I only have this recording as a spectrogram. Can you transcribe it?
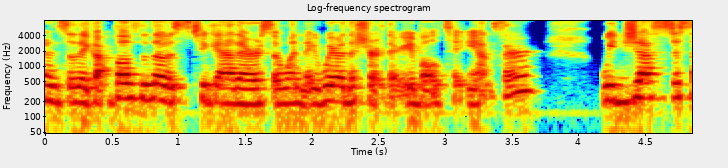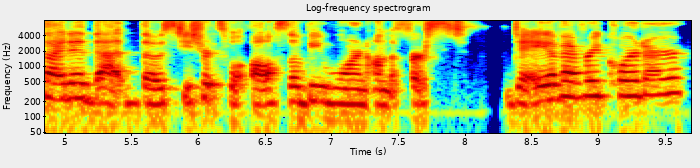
And so they got both of those together. So when they wear the shirt, they're able to answer. We just decided that those t shirts will also be worn on the first day of every quarter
